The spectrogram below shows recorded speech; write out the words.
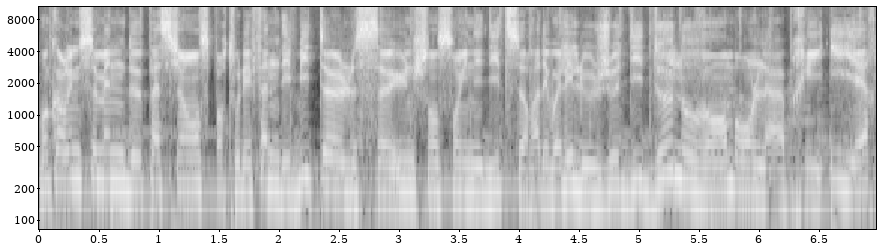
Encore une semaine de patience pour tous les fans des Beatles. Une chanson inédite sera dévoilée le jeudi 2 novembre. On l'a appris hier.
